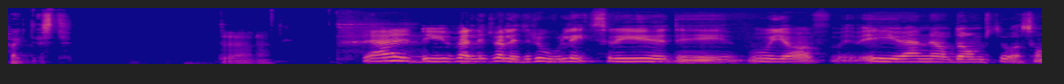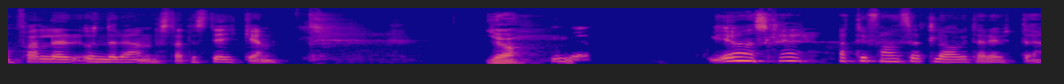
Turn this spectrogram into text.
faktiskt det är det. Det är, det är ju väldigt, väldigt roligt. Så det är ju, det är, och jag är ju en av dem som faller under den statistiken. Ja. Jag önskar att det fanns ett lag där ute.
